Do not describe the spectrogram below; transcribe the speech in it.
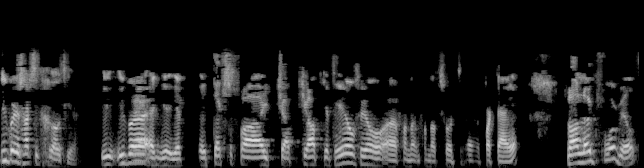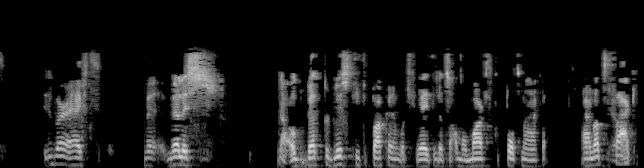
Uber is hartstikke groot hier. Uber en je, je hebt Taxify, Chop Chop, je hebt heel veel uh, van, van dat soort uh, partijen. Wel een leuk voorbeeld. Uber heeft wel eens nou, ook bad publicity te pakken en wordt verweten dat ze allemaal markt kapot maken. Maar wat vaak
